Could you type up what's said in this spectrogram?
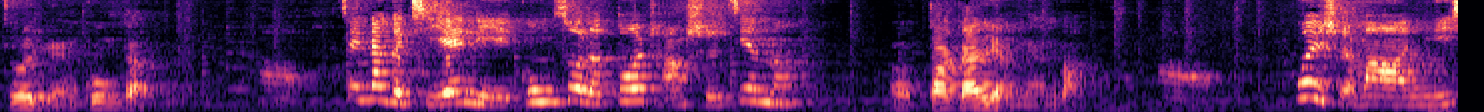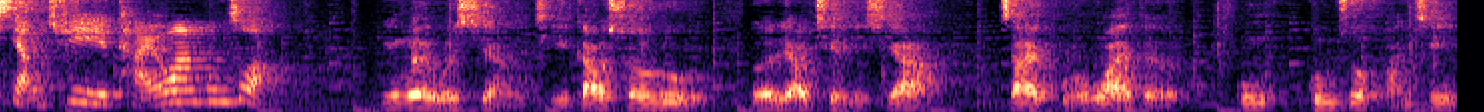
做员工的。在那个企业里工作了多长时间呢？呃，大概两年吧。哦，为什么你想去台湾工作？因为我想提高收入和了解一下在国外的工工作环境，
